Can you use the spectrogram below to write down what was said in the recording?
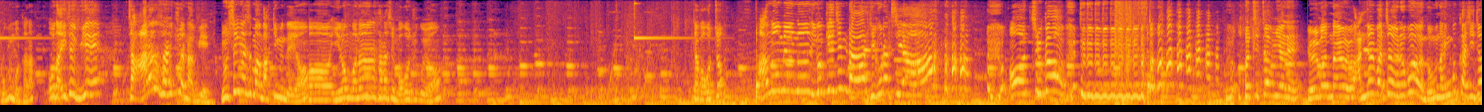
복은 못하나? 어 나 이제 위에 자 알아서 해주잖아 위에 요싱에서만 맡기면 돼요 어 이런 거는 하나씩 먹어주고요 자 먹었죠? 안 오면은 이거 깨진다 개구락시야. 어 죽어! 두두두두두두두두 어 진짜 미안해. 열받나요? 안 열받죠 여러분? 너무나 행복하시죠?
